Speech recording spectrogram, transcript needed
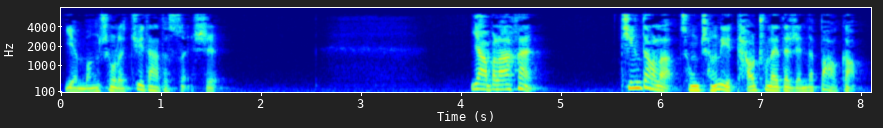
也蒙受了巨大的损失。亚伯拉罕听到了从城里逃出来的人的报告，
